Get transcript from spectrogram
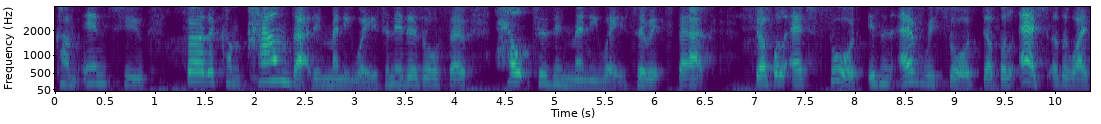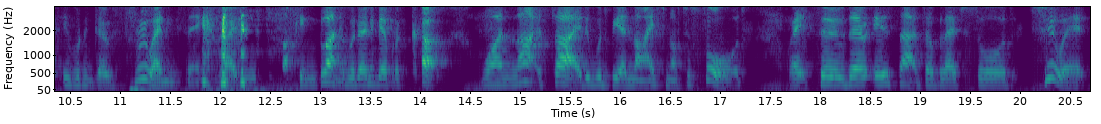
come into further compound that in many ways. And it has also helped us in many ways. So it's that double edged sword. Isn't every sword double edged? Otherwise, it wouldn't go through anything, right? it would be fucking blunt. It would only be able to cut one side. It would be a knife, not a sword. right? So there is that double edged sword to it,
